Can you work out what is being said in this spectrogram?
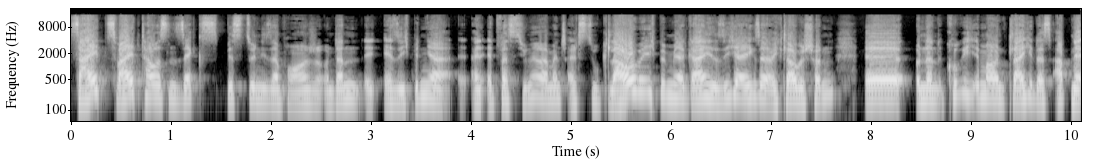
Seit 2006 bist du in dieser Branche und dann, äh, also ich bin ja ein etwas jüngerer Mensch als du, glaube ich, bin mir gar nicht so sicher, ehrlich gesagt, aber ich glaube schon. Äh, und dann gucke ich immer und gleiche das ab. Na,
